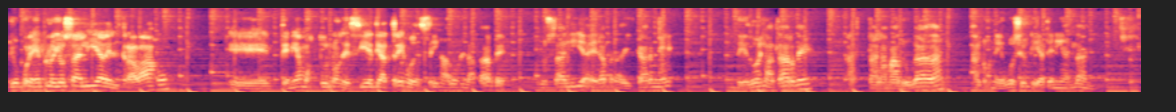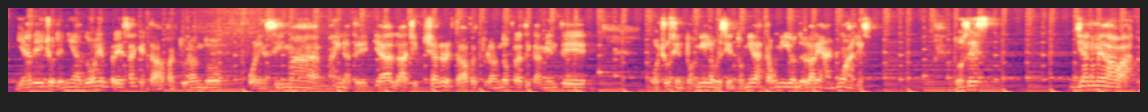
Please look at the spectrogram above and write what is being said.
Yo, por ejemplo, yo salía del trabajo, eh, teníamos turnos de 7 a 3 o de 6 a 2 de la tarde. Yo salía, era para dedicarme de 2 de la tarde hasta la madrugada a los negocios que ya tenían dando. Ya de hecho tenía dos empresas que estaban facturando por encima, imagínate, ya la Chip Chandler estaba facturando prácticamente 800 mil, 900 mil, hasta un millón de dólares anuales. Entonces, ya no me daba abasto.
